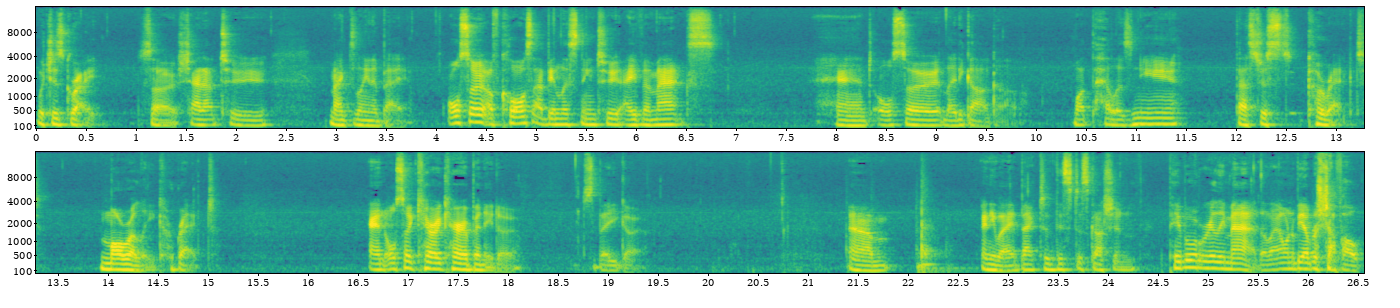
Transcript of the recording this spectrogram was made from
which is great. So shout out to Magdalena Bay. Also, of course, I've been listening to Ava Max and also Lady Gaga. What the hell is new? That's just correct. Morally correct. And also Kero Kero Bonito. So there you go. Um, anyway, back to this discussion. People were really mad. They're like, I want to be able to shuffle.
